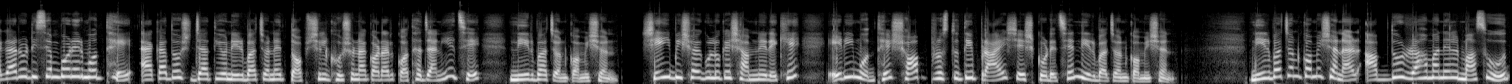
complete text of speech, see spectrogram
এগারো ডিসেম্বরের মধ্যে একাদশ জাতীয় নির্বাচনের তফসিল ঘোষণা করার কথা জানিয়েছে নির্বাচন কমিশন। সেই বিষয়গুলোকে সামনে রেখে এরই মধ্যে সব প্রস্তুতি প্রায় শেষ করেছে নির্বাচন কমিশন। নির্বাচন কমিশনার আব্দুর রহমানেল মাসুদ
